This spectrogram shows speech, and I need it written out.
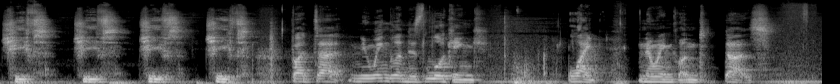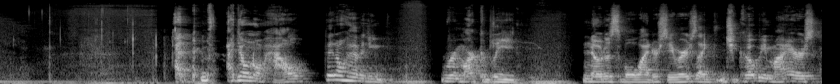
Chiefs, Chiefs, Chiefs, Chiefs. But uh, New England is looking like New England does. I, I don't know how. They don't have any remarkably noticeable wide receivers. Like Jakobi Meyers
